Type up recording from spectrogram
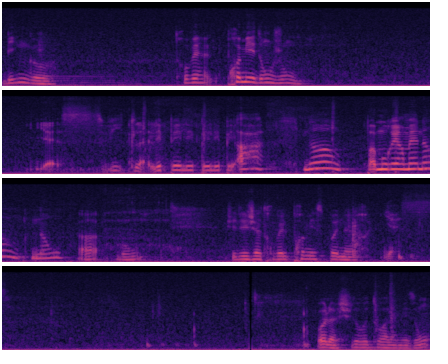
Bingo. Trouver un premier donjon. Yes, vite là, l'épée, l'épée, l'épée. Ah Non Pas mourir maintenant Non. Ah, bon. J'ai déjà trouvé le premier spawner. Yes Voilà, je suis de retour à la maison.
